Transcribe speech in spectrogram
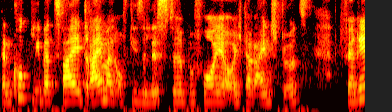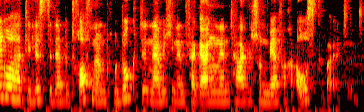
dann guckt lieber zwei, dreimal auf diese Liste, bevor ihr euch da reinstürzt. Ferrero hat die Liste der betroffenen Produkte nämlich in den vergangenen Tagen schon mehrfach ausgeweitet.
